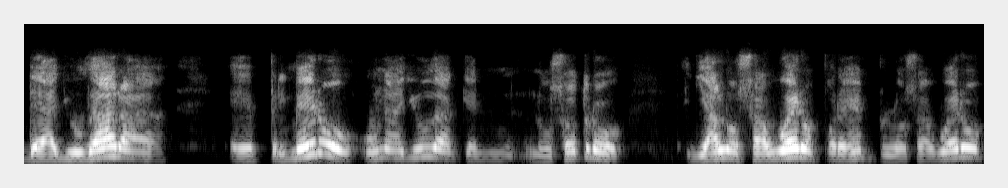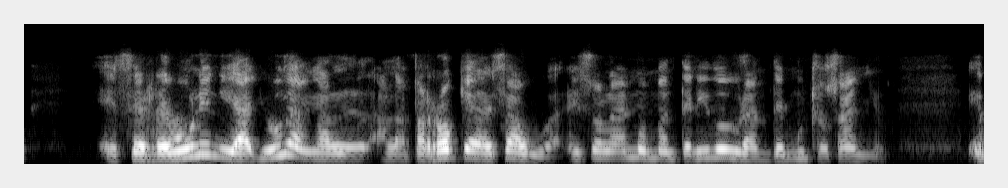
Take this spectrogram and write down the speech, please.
de ayudar a, eh, primero, una ayuda que nosotros, ya los agüeros, por ejemplo, los agüeros eh, se reúnen y ayudan a la parroquia de Sagua. Eso lo hemos mantenido durante muchos años. Eh,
